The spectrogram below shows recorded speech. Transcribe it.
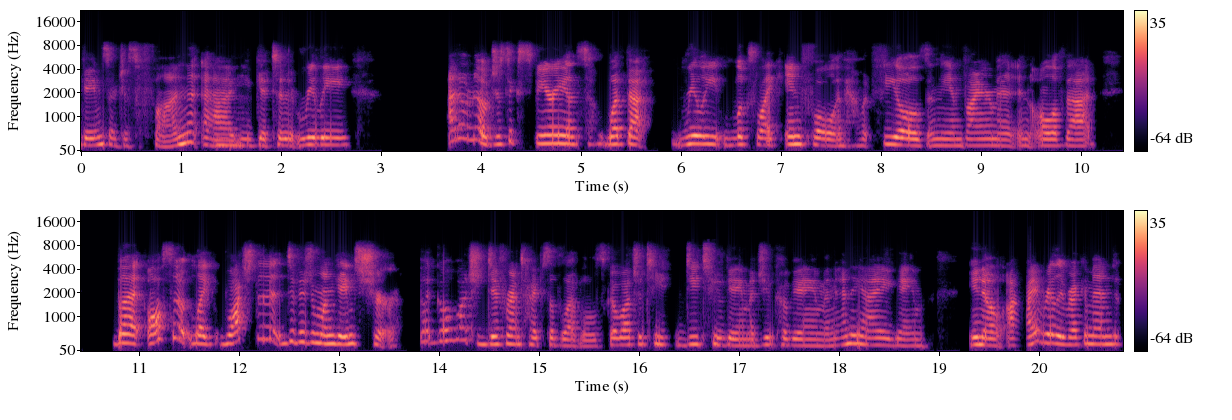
games are just fun. Uh, mm. You get to really, I don't know, just experience what that really looks like in full and how it feels and the environment and all of that. But also, like, watch the Division One games, sure, but go watch different types of levels. Go watch a T- D2 game, a JUCO game, an NAIA game. You know, I really recommend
